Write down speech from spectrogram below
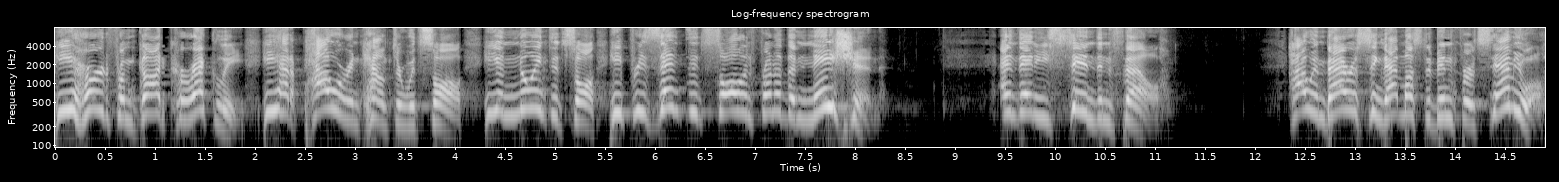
He heard from God correctly. He had a power encounter with Saul. He anointed Saul. He presented Saul in front of the nation. And then he sinned and fell. How embarrassing that must have been for Samuel.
